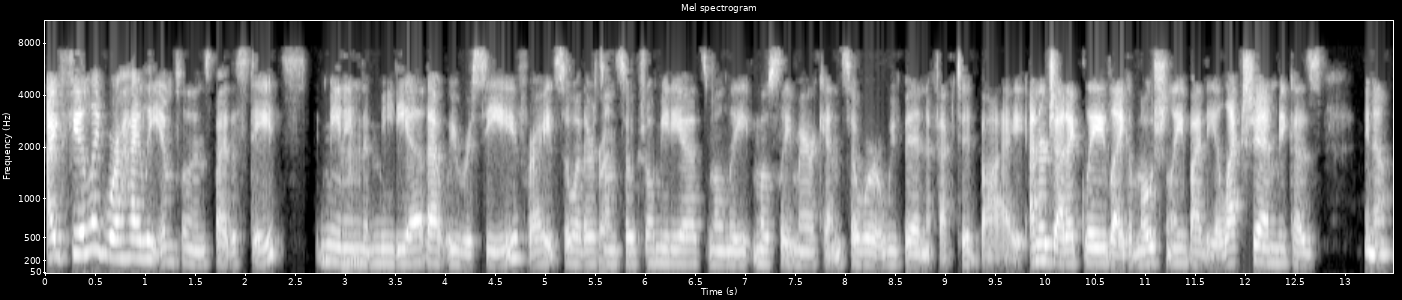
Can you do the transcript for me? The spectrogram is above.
I feel like we're highly influenced by the states, meaning mm-hmm. the media that we receive, right? So whether it's right. on social media, it's mostly mostly American. So we're we've been affected by energetically, like emotionally, by the election because you know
